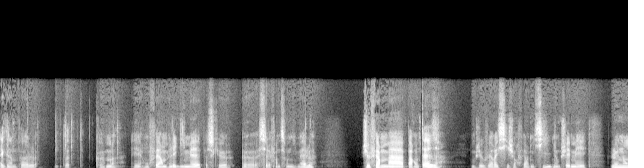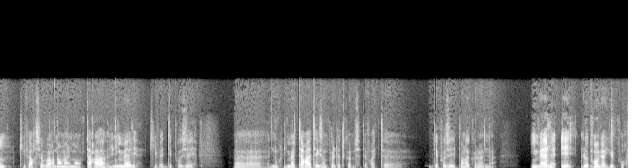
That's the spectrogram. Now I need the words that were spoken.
example.com et on ferme les guillemets parce que euh, c'est la fin de son email. Je ferme ma parenthèse. J'ai ouvert ici, je referme ici. Donc j'ai mes le nom qui va recevoir normalement Tara, l'email qui va être déposé. Euh, donc l'email tara@example.com, ça devrait être euh, déposé dans la colonne email et le point virgule pour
